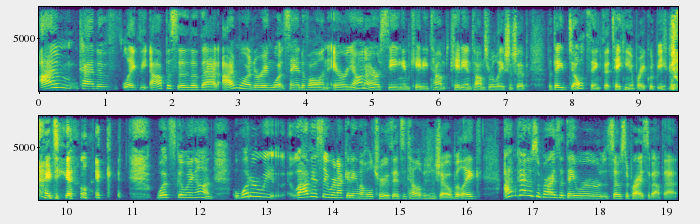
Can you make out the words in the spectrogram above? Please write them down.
I'm kind of like the opposite of that. I'm wondering what Sandoval and Ariana are seeing in Katie Tom Katie and Tom's relationship that they don't think that taking a break would be a good idea. like what's going on? What are we obviously we're not getting the whole truth. It's a television show, but like I'm kind of surprised that they were so surprised about that.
